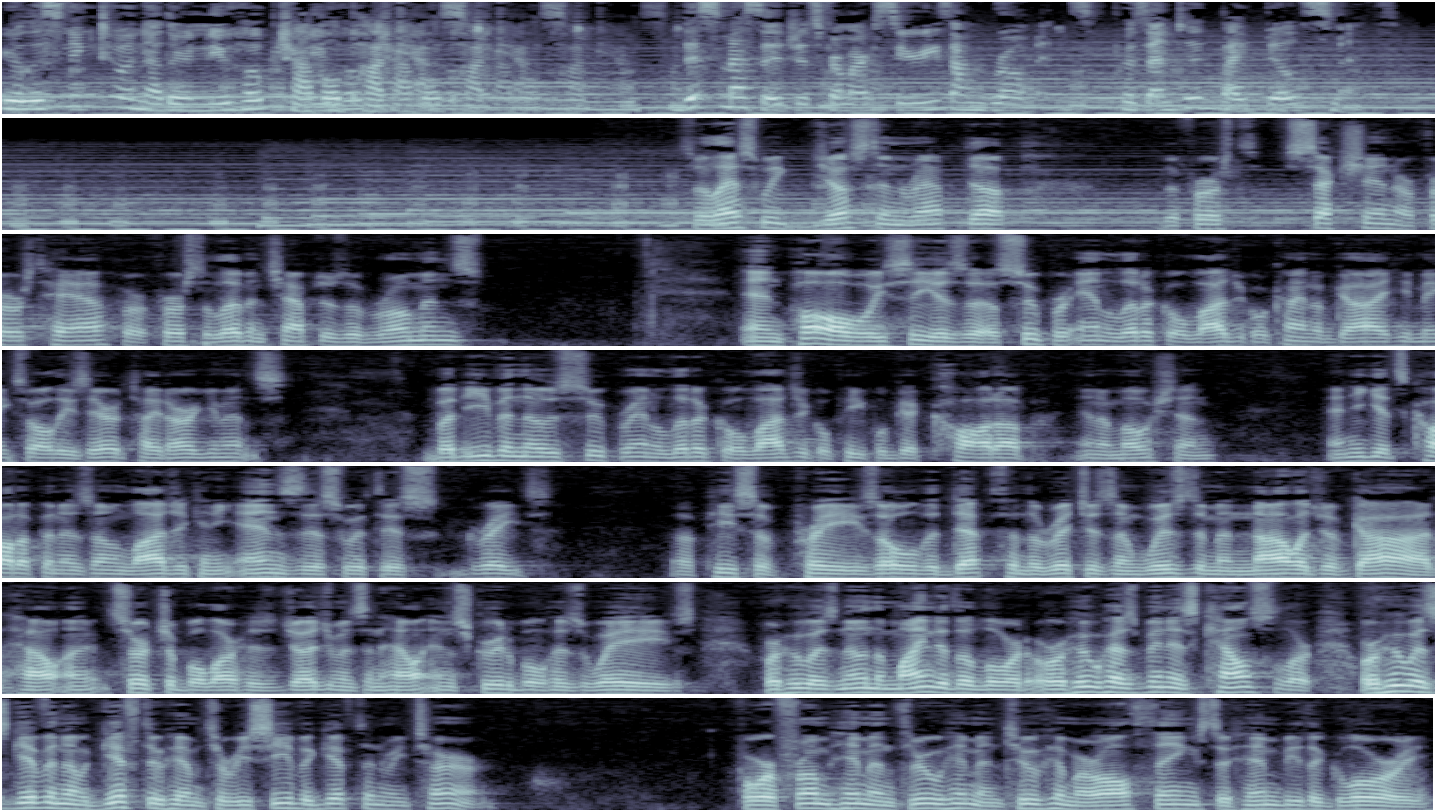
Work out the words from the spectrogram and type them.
You're listening to another New Hope Chapel, New Hope podcast. Chapel podcast. This message is from our series on Romans, presented by Bill Smith. So last week, Justin wrapped up the first section or first half or first 11 chapters of Romans. And Paul, we see, is a super analytical, logical kind of guy. He makes all these airtight arguments. But even those super analytical, logical people get caught up in emotion. And he gets caught up in his own logic and he ends this with this great uh, piece of praise. Oh, the depth and the riches and wisdom and knowledge of God. How unsearchable are his judgments and how inscrutable his ways. For who has known the mind of the Lord or who has been his counselor or who has given a gift to him to receive a gift in return? For from him and through him and to him are all things. To him be the glory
